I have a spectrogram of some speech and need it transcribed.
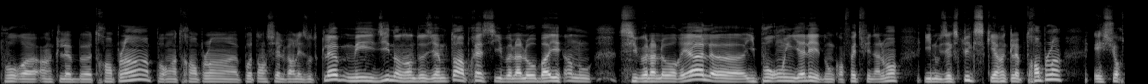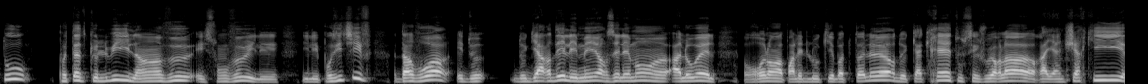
pour euh, un club tremplin, pour un tremplin potentiel vers les autres clubs. Mais il dit, dans un deuxième temps, après, s'ils veulent aller au Bayern ou s'ils veulent aller au Real, ils pourront y aller. Donc, en fait, finalement, il nous explique ce qu'est un club tremplin. Et surtout, peut-être que lui, il a un vœu, et son vœu, il est positif, d'avoir et de, de garder les meilleurs éléments euh, à l'OL. Roland a parlé de Loukeba tout à l'heure, de Cacré, tous ces joueurs-là, Ryan Cherki,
